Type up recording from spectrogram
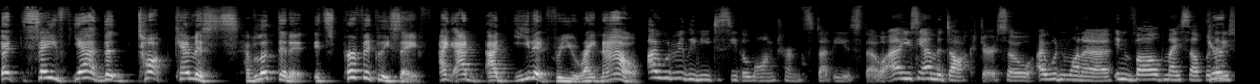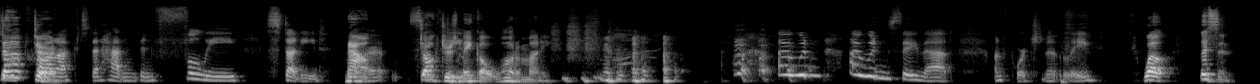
It's safe. Yeah, the top chemists have looked at it. It's perfectly safe. I, I'd, I'd eat it for you right now. I would really need to see the long-term studies, though. Uh, you see, I'm a doctor, so I wouldn't want to involve myself with You're any sort doctor. of product that hadn't been fully studied. for Now, doctors make a lot of money. I wouldn't. I wouldn't say that. Unfortunately. Well, listen,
